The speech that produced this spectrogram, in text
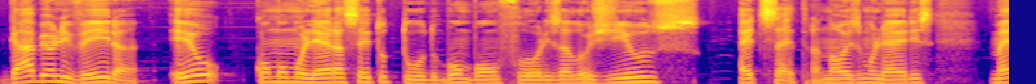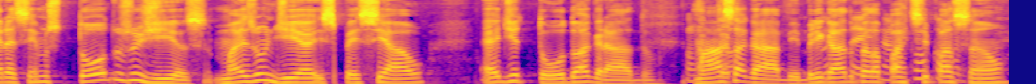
Gabi Oliveira, eu, como mulher, aceito tudo: bombom, flores, elogios, etc. Nós, mulheres, merecemos todos os dias, mas um dia especial é de todo agrado. Massa, Gabi. Obrigado Gostei, pela não, participação.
